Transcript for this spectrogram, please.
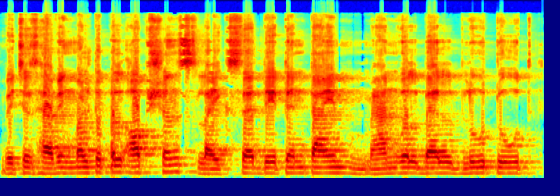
which is having multiple options like set date and time, manual bell, Bluetooth,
